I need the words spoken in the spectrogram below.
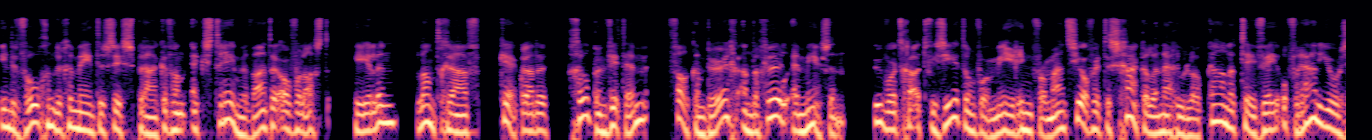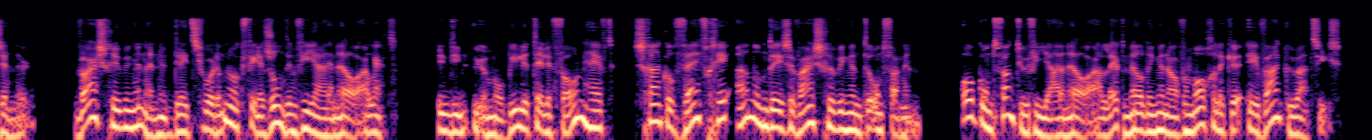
In de volgende gemeentes is sprake van extreme wateroverlast, Heerlen, Landgraaf, Kerkrade, Gulpen-Wittem, Valkenburg aan de Geul en Meersen. U wordt geadviseerd om voor meer informatie over te schakelen naar uw lokale tv- of radiozender. Waarschuwingen en updates worden ook verzonden via NL Alert. Indien u een mobiele telefoon heeft, schakel 5G aan om deze waarschuwingen te ontvangen. Ook ontvangt u via NL Alert meldingen over mogelijke evacuaties.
